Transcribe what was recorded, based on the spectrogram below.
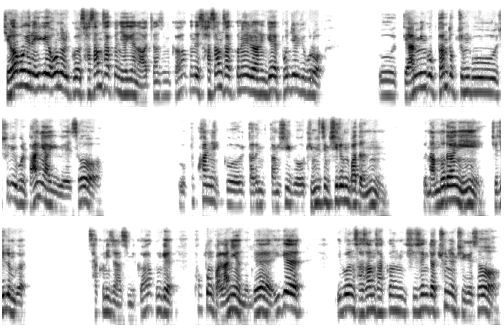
제가 보기에는 이게 오늘 그4.3 사건 얘기가 나왔지 않습니까? 근데 4.3 사건이라는 게 본질적으로 그 대한민국 단독 정부 수립을 방해하기 위해서 그 북한의 그 당시 그 김일성 지령받은 그 남노당이 저지른 그 사건이지 않습니까? 그게 폭동 반란이었는데 이게 이번 4.3 사건 희생자 추념식에서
